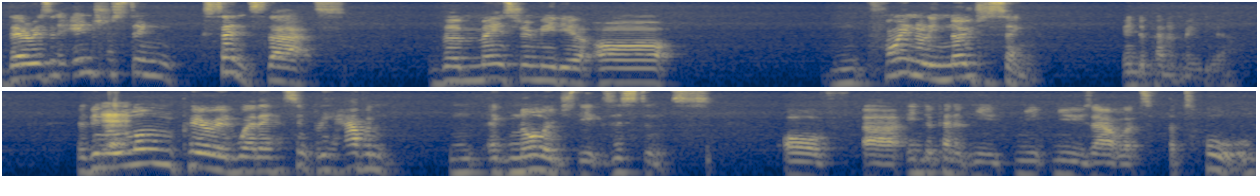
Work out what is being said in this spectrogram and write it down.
there is an interesting sense that the mainstream media are finally noticing independent media. There's been Yeah. a long period where they simply haven't acknowledged the existence of uh, independent new, new, news outlets at all,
